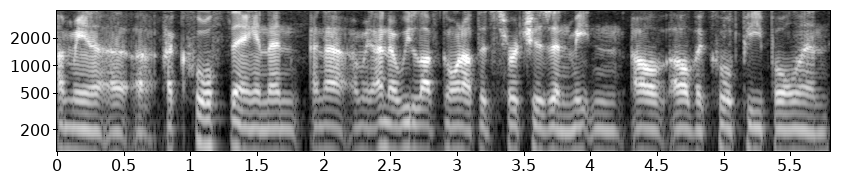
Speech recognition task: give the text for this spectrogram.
I mean, a, a, a cool thing, and then and I, I, mean, I know we love going out to churches and meeting all all the cool people, and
